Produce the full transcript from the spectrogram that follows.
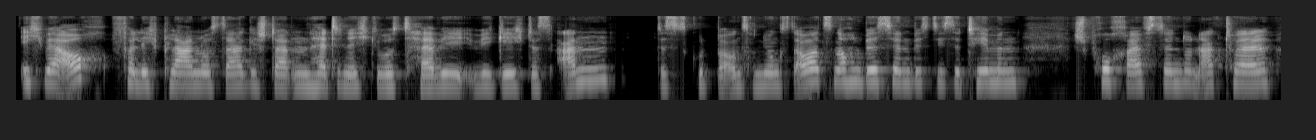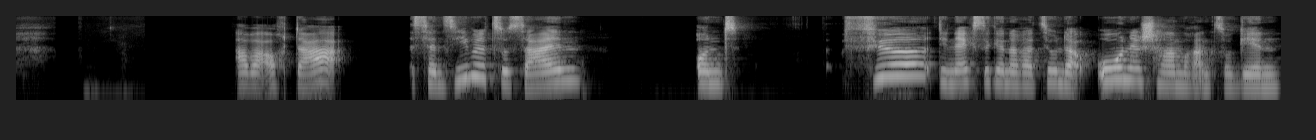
ich wäre auch völlig planlos da gestanden, hätte nicht gewusst, hä, wie, wie gehe ich das an? Das ist gut, bei unseren Jungs dauert es noch ein bisschen, bis diese Themen spruchreif sind und aktuell. Aber auch da sensibel zu sein und für die nächste Generation da ohne Scham ranzugehen,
